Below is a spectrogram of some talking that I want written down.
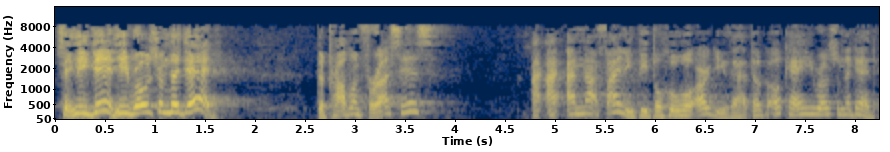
Say he did. He rose from the dead. The problem for us is, I, am not finding people who will argue that. They'll go, okay, he rose from the dead.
